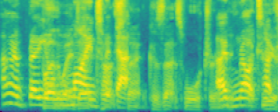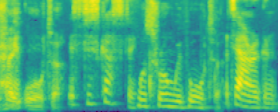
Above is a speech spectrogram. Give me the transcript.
I'm going to blow By your the way, mind don't touch that. that because that's water. I'm it. not You hate it. water. It's disgusting. What's wrong with water? It's arrogant.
